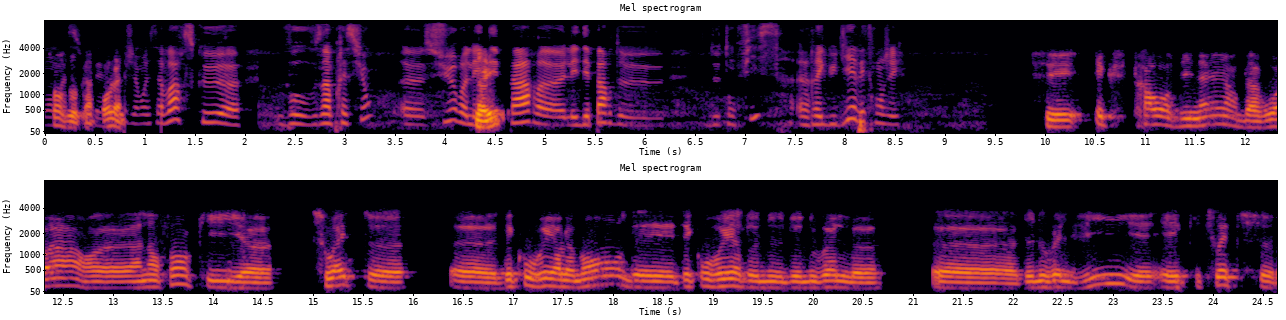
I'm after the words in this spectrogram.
bon, sans bah, aucun super. problème. J'aimerais savoir ce que euh, vos, vos, impressions euh, sur les oui. départs, euh, les départs de, de ton fils réguliers à l'étranger. C'est extraordinaire d'avoir un enfant qui souhaite euh, découvrir le monde et découvrir de, nouvelles euh, de nouvelles vies et, qui souhaitent se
